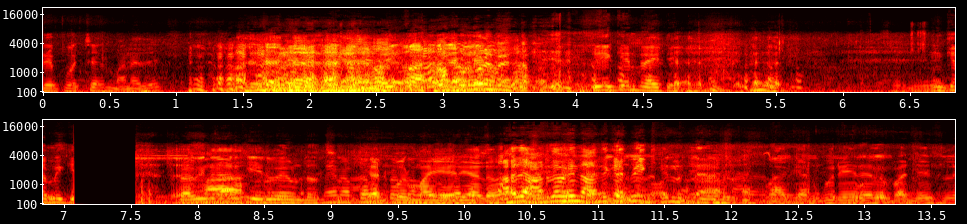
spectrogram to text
రేపు వచ్చేది మనదే. అప్పుడు కూడా పెట్టాం. సెకండ్ రైట్ ఇంకా మీకు ప్రవీణ్ గారికి ఇరవై ఉండొచ్చు. గన్పూర్ మా ఏరియాలో. అదే అర్థమైంది అందుకే మీకు ఎన్ని ఉన్నాయి? మా గన్పూర్ ఏరియాలో పనిచేసిన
